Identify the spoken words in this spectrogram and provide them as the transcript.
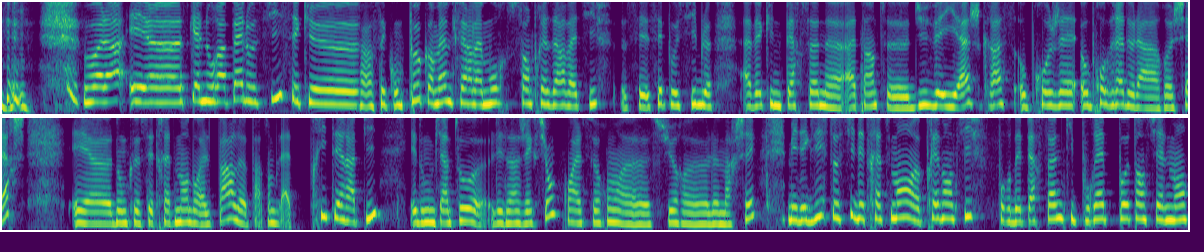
voilà. Et ce qu'elle nous rappelle aussi, c'est que, enfin, c'est qu'on peut quand même faire l'amour sans préservatif. C'est possible avec une personne atteinte du VIH grâce au projet, au progrès de la recherche. Et euh, donc ces traitements dont elle parle, par exemple la trithérapie, et donc bientôt euh, les injections quand elles seront euh, sur le marché. Mais il existe aussi des traitements préventifs pour des personnes qui pourraient potentiellement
